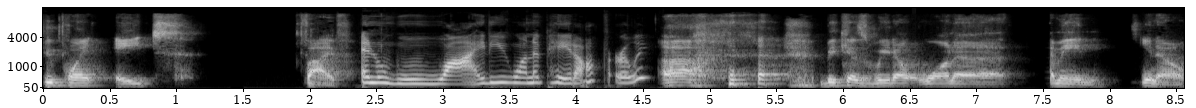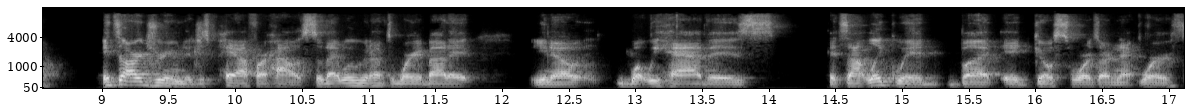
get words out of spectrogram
2.85. And why do you want to pay it off early? Uh, because we don't want to, I mean, you know, it's our dream to just pay off our house. So that way we don't have to worry about it. You know, what we have is, it's not liquid, but it goes towards our net worth,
